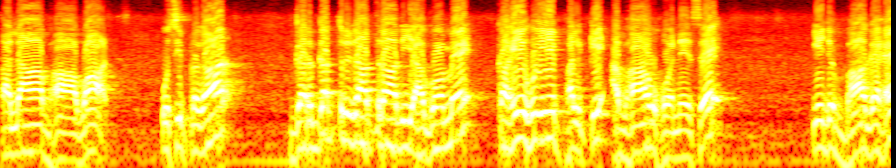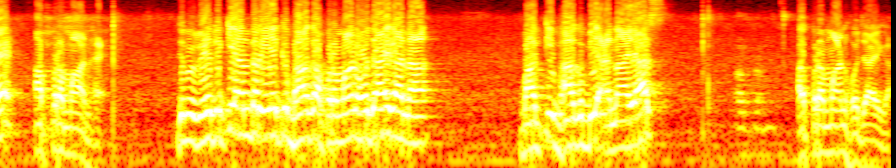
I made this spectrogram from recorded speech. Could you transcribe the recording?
फलाभावात। उसी प्रकार गर्गत रात्र आदि यागों में कहे हुए फल के अभाव होने से ये जो भाग है अप्रमाण है। जब वेद के अंदर एक भाग अप्रमाण हो जाएगा ना बाकी भाग भी अनायास अप्रमाण हो जाएगा।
